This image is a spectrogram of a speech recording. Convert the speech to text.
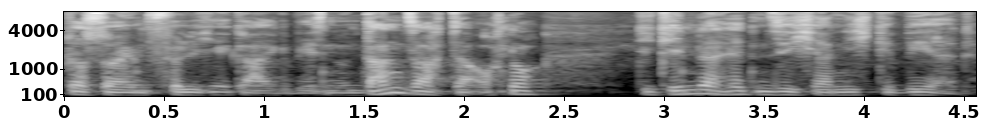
das sei ihm völlig egal gewesen. Und dann sagt er auch noch, die Kinder hätten sich ja nicht gewehrt.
